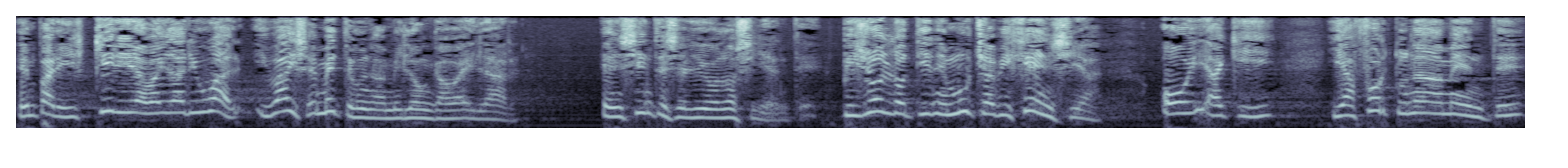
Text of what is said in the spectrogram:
en París quiere ir a bailar igual y va y se mete una milonga a bailar. En síntesis digo lo siguiente, Pilloldo tiene mucha vigencia hoy aquí y afortunadamente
